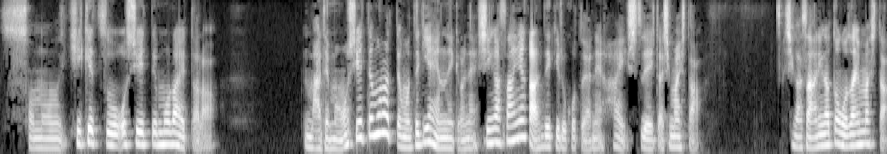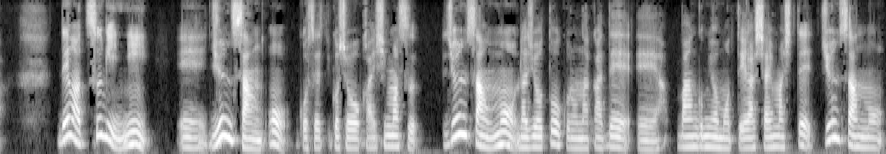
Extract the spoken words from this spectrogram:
その秘訣を教えてもらえたら、まあでも教えてもらってもできへんねんけどね。志賀さんやからできることやね。はい、失礼いたしました。志賀さんありがとうございました。では次に、えー、じゅんさんをごせご紹介します。じゅんさんもラジオトークの中で、えー、番組を持っていらっしゃいまして、じゅんさんの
